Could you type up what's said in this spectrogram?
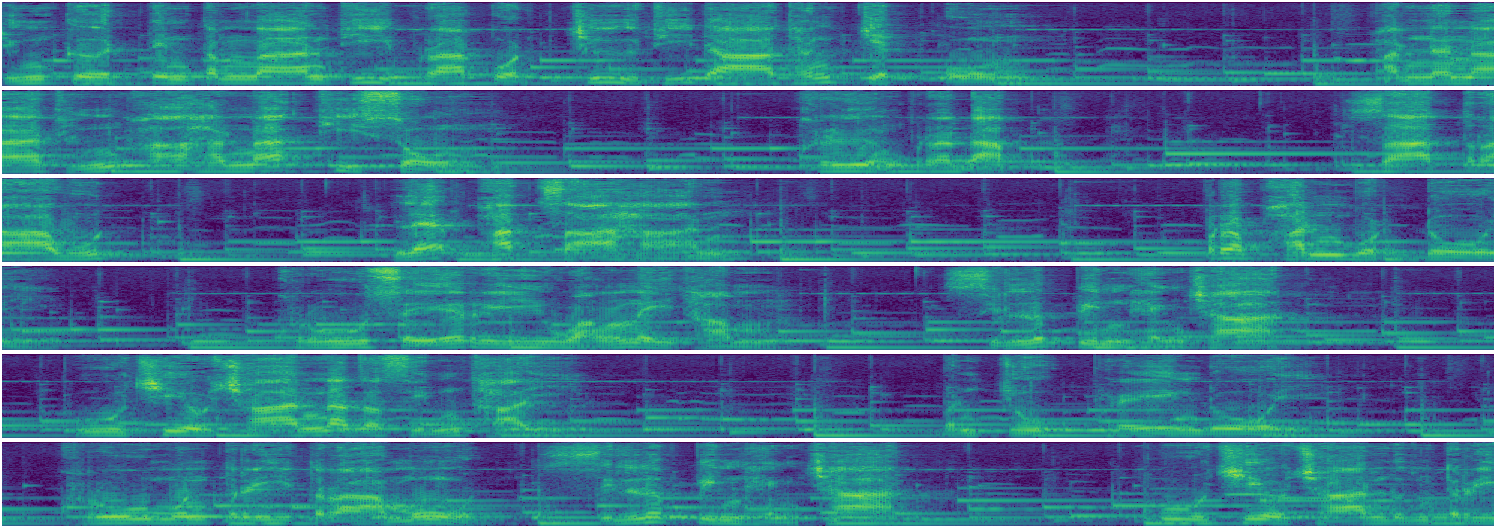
จึงเกิดเป็นตำนานที่ปรากฏชื่อธิดาทั้งเจ็ดองค์ พันนาถึงพาหนะที่ทรง เครื่องประดับ สาตราวุธ และพักษาหาร ประพันธ์บทโดย ครูเสรีหวังในธรรม ศิลปินแห่งชาติ ผู้เชี่ยวชาญนาฏศิลป์ไทย บรรจุเพลงโดย ครูมนตรีตราโมดศิลปินแห่งชาติ ผู้เชี่ยวชาญดนตรี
